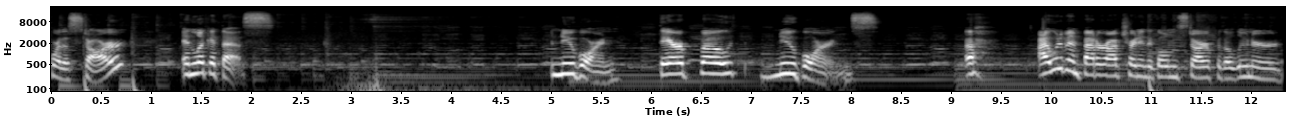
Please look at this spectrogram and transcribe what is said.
for the star. And look at this. Newborn. They're both newborns. Ugh. I would have been better off trading the golden star for the lunar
